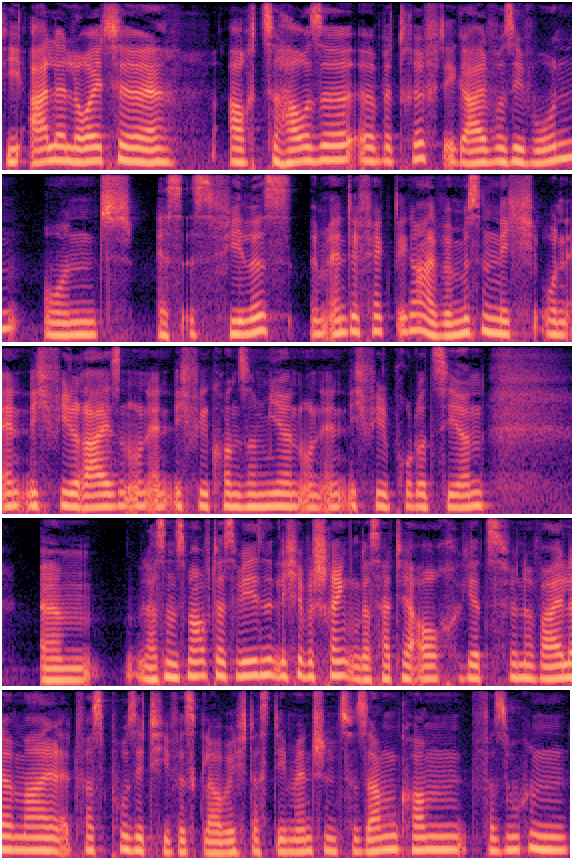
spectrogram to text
die alle Leute auch zu Hause äh, betrifft, egal wo sie wohnen. Und es ist vieles im Endeffekt egal. Wir müssen nicht unendlich viel reisen, unendlich viel konsumieren, unendlich viel produzieren. Ähm, lass uns mal auf das Wesentliche beschränken. Das hat ja auch jetzt für eine Weile mal etwas Positives, glaube ich, dass die Menschen zusammenkommen, versuchen,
